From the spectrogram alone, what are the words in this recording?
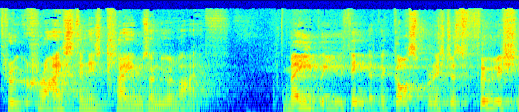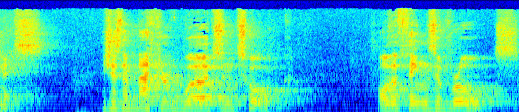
through Christ and his claims on your life. Maybe you think that the gospel is just foolishness. It's just a matter of words and talk, or the things of rules.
